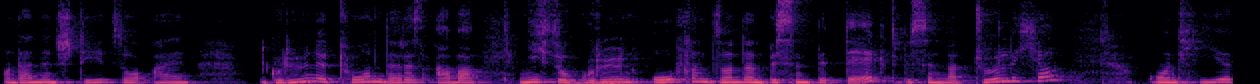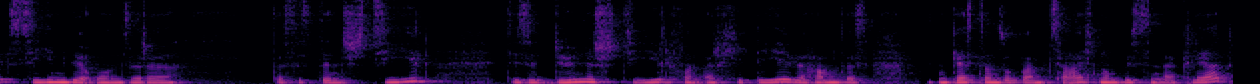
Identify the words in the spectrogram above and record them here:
und dann entsteht so ein grüner Ton, der ist aber nicht so grün offen, sondern ein bisschen bedeckt, ein bisschen natürlicher. Und hier ziehen wir unsere, das ist den Stiel, diese dünne Stiel von Orchidee. Wir haben das gestern so beim Zeichnung ein bisschen erklärt,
